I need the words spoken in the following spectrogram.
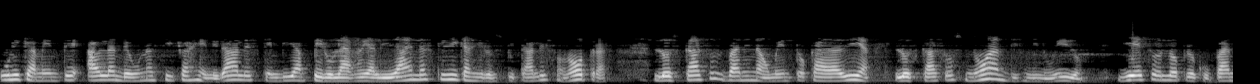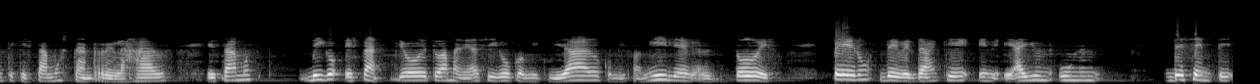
únicamente hablan de unas cifras generales que envían, pero la realidad en las clínicas y los hospitales son otras. Los casos van en aumento cada día, los casos no han disminuido y eso es lo preocupante que estamos tan relajados, estamos, digo, están, yo de todas maneras sigo con mi cuidado, con mi familia, todo eso, pero de verdad que hay un, un decente,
